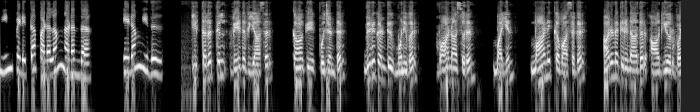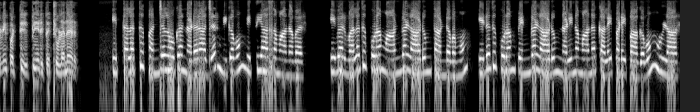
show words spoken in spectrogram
மீன் பிடித்த படலம் நடந்த இடம் இது. இத்தலத்தில் வேதவியாசர் காகே புஜண்டர் விருகண்டு முனிவர் வாணாசுரன் மயன் மாணிக்கவாசகர் அருணகிரிநாதர் ஆகியோர் வழிபட்டு பேறு பெற்றுள்ளனர். இத்தலத்து பஞ்சலோக நடராஜர் மிகவும் வித்தியாசமானவர். இவர் வலது புறம் ஆண்கள் ஆடும் தாண்டவமும் இடது புறம் பெண்கள் ஆடும் நளினமான கலைப்படைப்பாகவும் உள்ளார்.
